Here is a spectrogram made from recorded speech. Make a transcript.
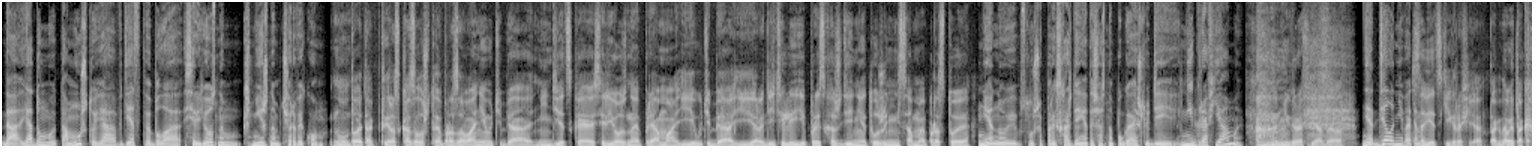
Да, я думаю тому, что я в детстве была серьезным книжным червяком. Ну, давай так, ты рассказывала, что и образование у тебя не детское, серьезное прямо, и у тебя и родители, и происхождение тоже не самое простое. Не, ну и, слушай, происхождение, ты сейчас напугаешь людей. Не графьямы? Ну, не графья, да. Нет, дело не в этом. Советские графья. Так, давай так.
